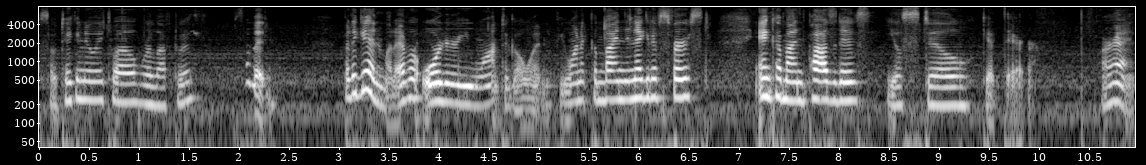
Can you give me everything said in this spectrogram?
so taking away 12, we're left with 7. But again, whatever order you want to go in. If you want to combine the negatives first, and combine the positives, you'll still get there. Alright.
